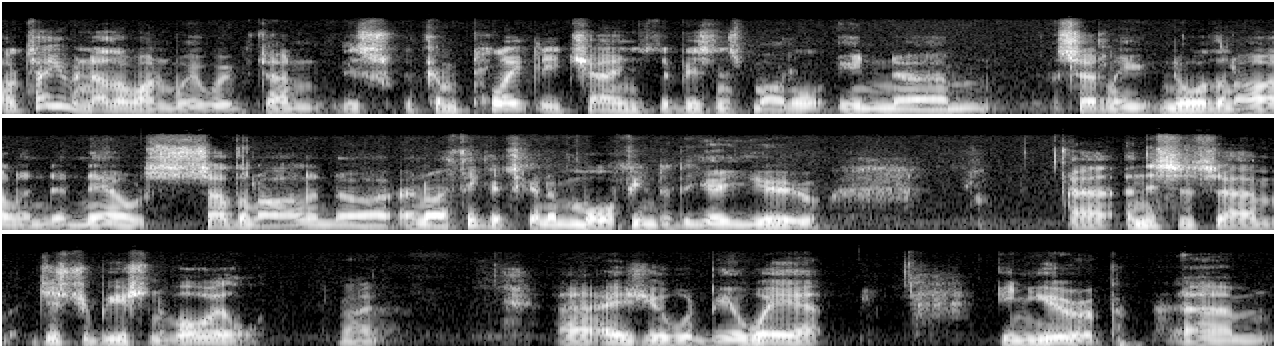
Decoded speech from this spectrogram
I'll tell you another one where we've done this completely changed the business model in um, certainly Northern Ireland and now Southern Ireland, uh, and I think it's going to morph into the EU. Uh, and this is um, distribution of oil. Right. Uh, as you would be aware, in Europe, um,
